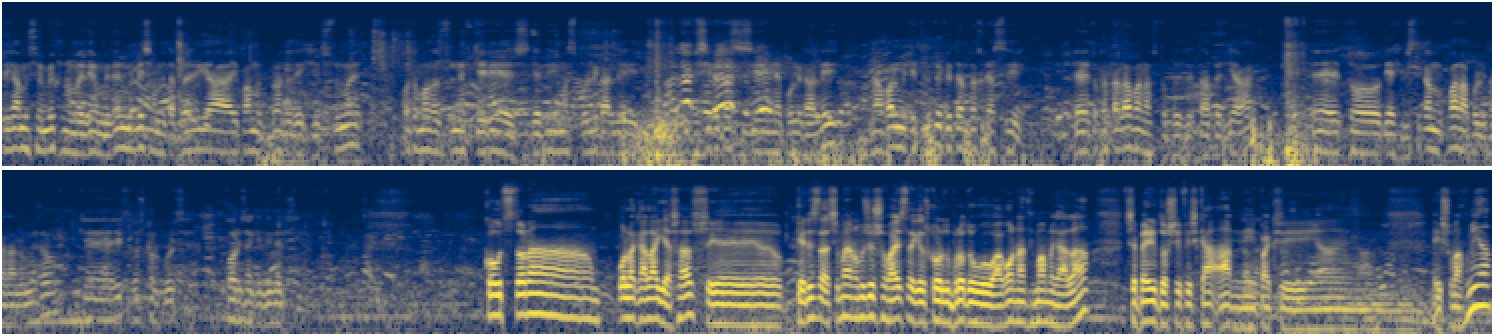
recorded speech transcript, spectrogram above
Πήγαμε στο ημίχρονο με 2-0, μιλήσαμε με τα παιδιά, είπαμε ότι πρέπει να το διαχειριστούμε. Όταν μας δώσουν ευκαιρίες, γιατί είμαστε πολύ καλοί, η φυσική κατάσταση είναι πολύ καλή, να βάλουμε και τρίτο και τέταρτο θα χρειαστεί. Ε, το καταλάβαν αυτό τα παιδιά. Ε, το διαχειριστήκαμε πάρα πολύ καλά νομίζω και ήρθε το σκορ που ήρθε, χωρίς να κινδυνεύσουμε. Coach, τώρα όλα καλά για εσά. Ε, κερδίσατε σήμερα. Νομίζω ισοφαρίσατε και το σκορ του πρώτου αγώνα, αν θυμάμαι καλά. Σε περίπτωση φυσικά αν υπάρξει ε, ισοβαθμία.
